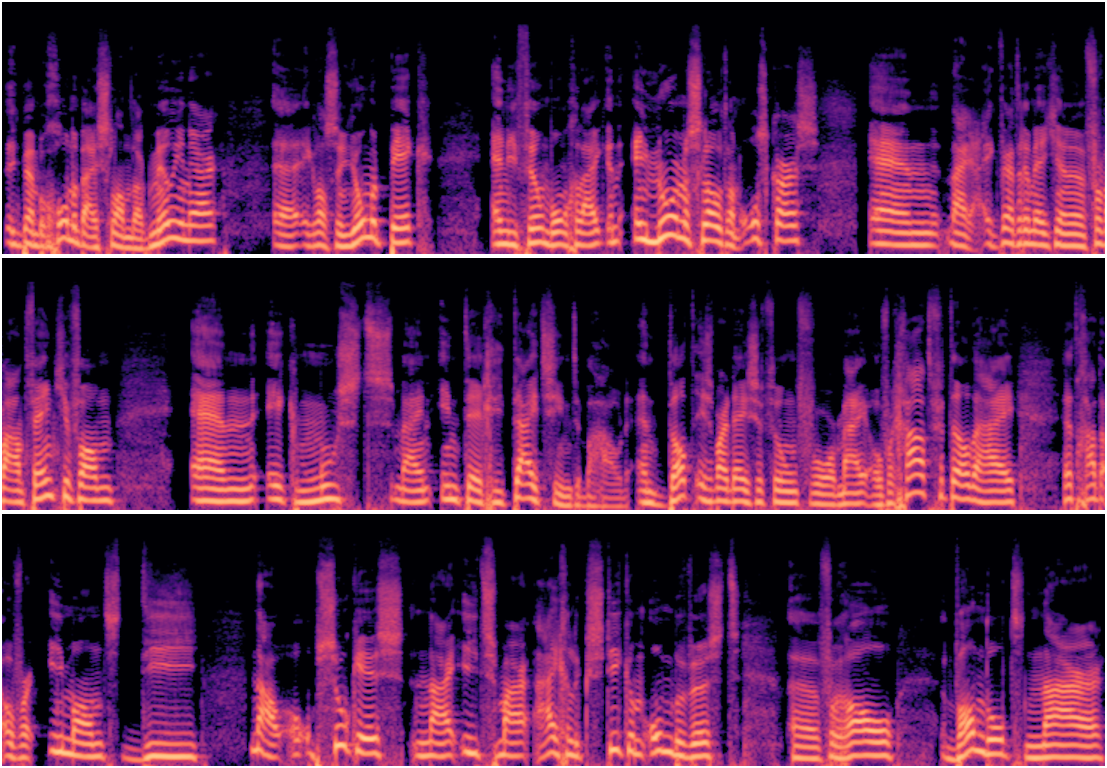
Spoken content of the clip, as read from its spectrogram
ik ben begonnen bij Slumdog Millionaire. Eh, ik was een jonge pik. En die film won gelijk een enorme sloot aan Oscars. En nou ja, ik werd er een beetje een verwaand ventje van. En ik moest mijn integriteit zien te behouden. En dat is waar deze film voor mij over gaat, vertelde hij. Het gaat over iemand die nou, op zoek is naar iets, maar eigenlijk stiekem onbewust eh, vooral wandelt naar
